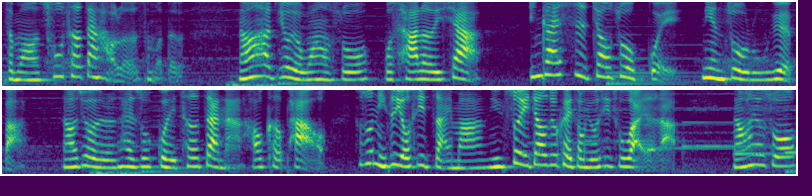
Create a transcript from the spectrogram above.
什么出车站好了什么的。然后他又有网友说，我查了一下，应该是叫做鬼。念作如月吧，然后就有人开始说鬼车站啊，好可怕哦。他说你是游戏宅吗？你睡一觉就可以从游戏出来了啦。然后他就说，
